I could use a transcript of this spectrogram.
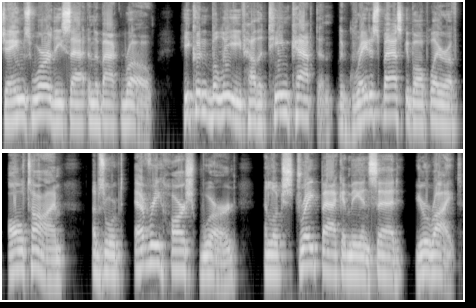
James Worthy sat in the back row. He couldn't believe how the team captain, the greatest basketball player of all time, absorbed every harsh word and looked straight back at me and said, You're right.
